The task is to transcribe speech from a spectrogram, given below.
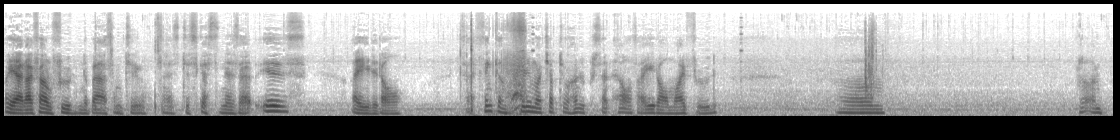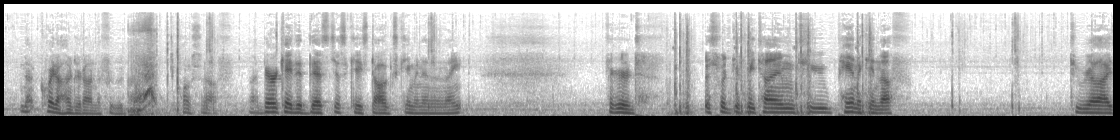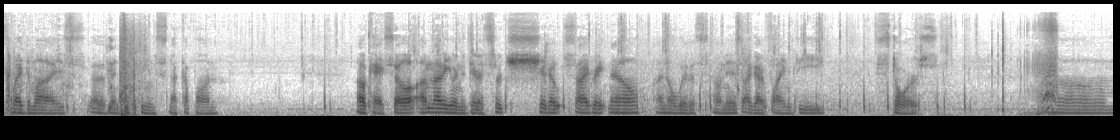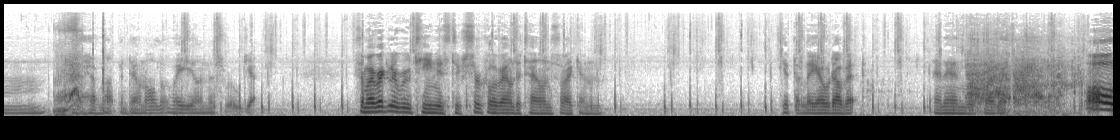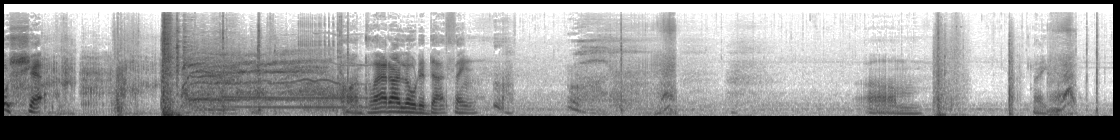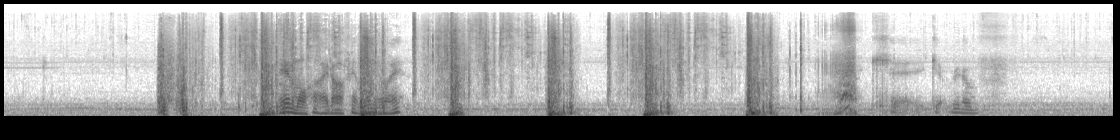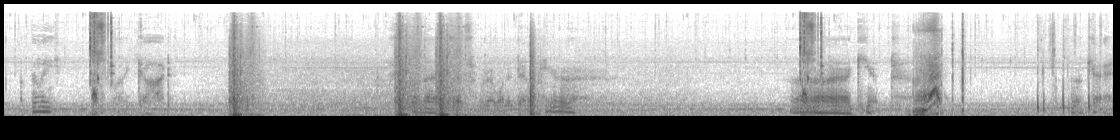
Oh yeah, and I found food in the bathroom too. As disgusting as that is, I ate it all. So I think I'm pretty much up to 100% health. I ate all my food. Um, I'm not quite 100 on the food, but close enough. I barricaded this just in case dogs came in in the night. Figured this would give me time to panic enough to realize my demise rather than just being snuck up on. Okay, so I'm not even going to search shit outside right now. I know where this town is. I gotta find the stores. Um, I have not been down all the way on this road yet. So my regular routine is to circle around the town so I can get the layout of it and then my. Oh shit! Oh, I'm glad I loaded that thing. Um, knife. Animal hide off him anyway. Okay, get rid of Really? Oh my god. So that, that's what I wanted down here. Uh, I can't. Okay.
